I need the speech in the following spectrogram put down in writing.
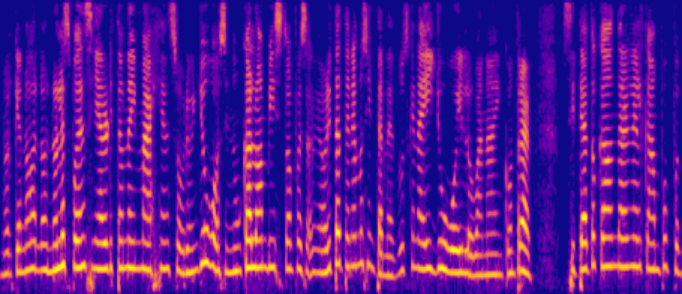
Porque no, no, no, les puedo enseñar ahorita una imagen sobre un yugo. Si nunca lo han visto, pues ahorita tenemos internet. Busquen ahí yugo y lo van a encontrar. Si te ha tocado andar en el campo, pues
